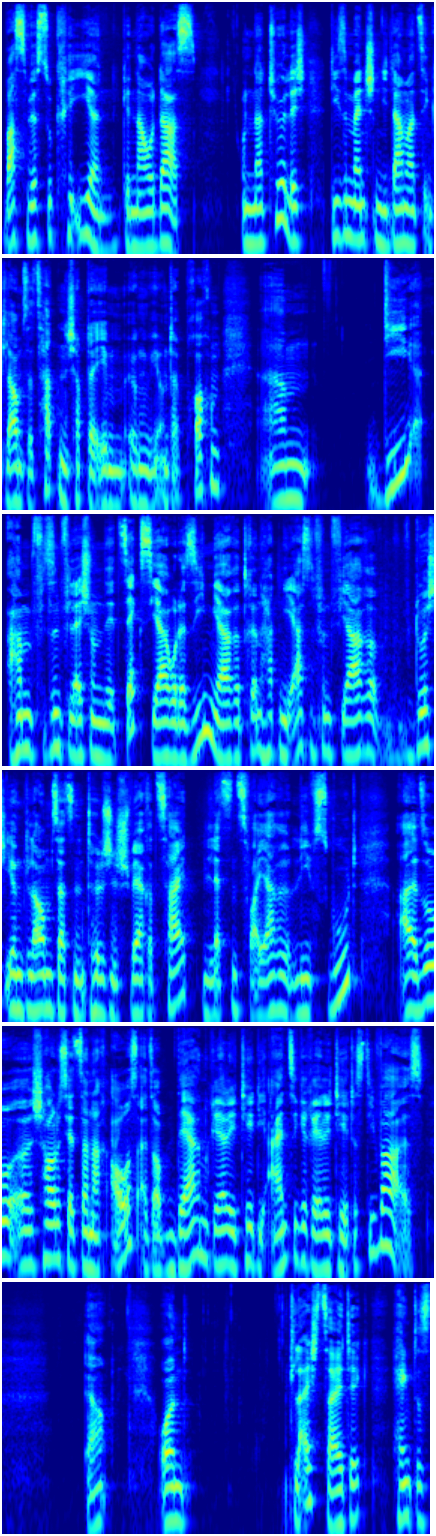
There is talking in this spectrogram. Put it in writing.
was wirst du kreieren? Genau das. Und natürlich, diese Menschen, die damals den Glaubenssatz hatten, ich habe da eben irgendwie unterbrochen, ähm, die haben, sind vielleicht schon jetzt sechs Jahre oder sieben Jahre drin, hatten die ersten fünf Jahre durch ihren Glaubenssatz natürlich eine schwere Zeit. Die letzten zwei Jahre lief's gut. Also äh, schaut es jetzt danach aus, als ob deren Realität die einzige Realität ist, die wahr ist. Ja. Und gleichzeitig hängt es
